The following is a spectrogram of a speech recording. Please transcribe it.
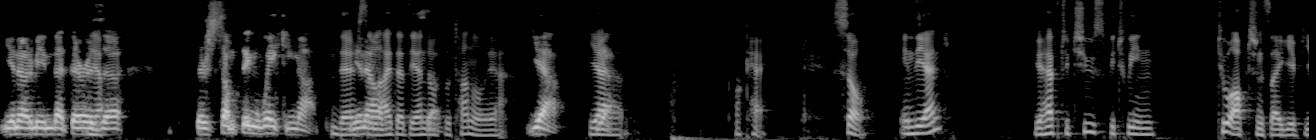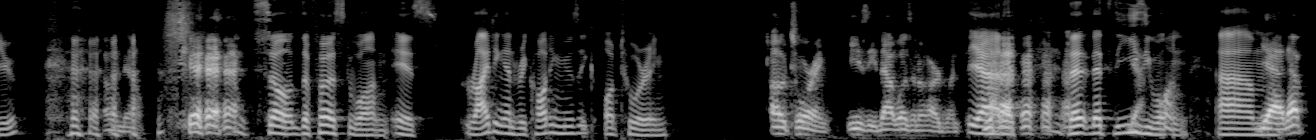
You know what i mean? That there is yeah. a there's something waking up there's you know? a light at the end so, of the tunnel yeah. yeah. Yeah. Yeah. Okay. So in the end you have to choose between two options i give you oh no. So the first one is writing and recording music or touring? Oh touring. Easy. That wasn't a hard one. Yeah that, that, that's the easy yeah. one. Um, yeah that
